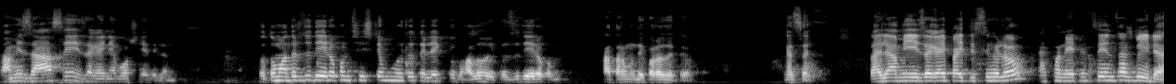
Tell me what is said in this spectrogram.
আমি যা আছে এই জায়গায় নিয়ে বসিয়ে দিলাম। তো তোমাদের যদি এরকম সিস্টেম হইতো, তাহলে একটু ভালো হইতো, যদি এরকম খাতার মধ্যে করা যেত। আচ্ছা তাহলে আমি এই জায়গায় পাইতেছি হলো, এখন এটা চেঞ্জ আসবে এটা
